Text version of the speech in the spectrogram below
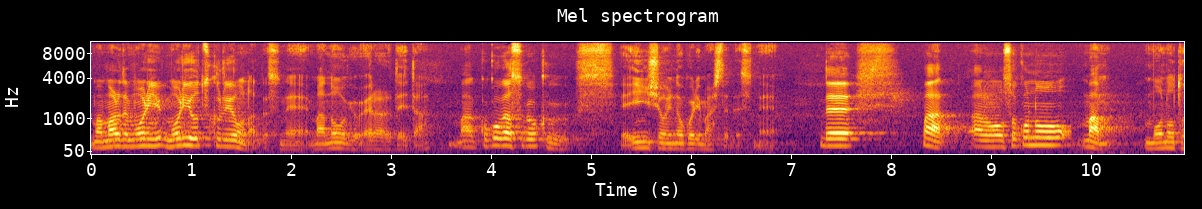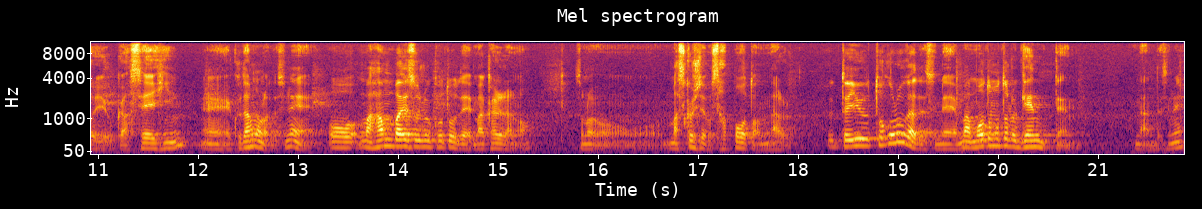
まあ、まるで森森を作るようなですね、まあ、農業をやられていた、まあ、ここがすごく印象に残りましてですね。で、まあ、あのそこの、まあものというか製品、えー、果物ですねを、まあ、販売することで、まあ、彼らのその、まあ、少しでもサポートになる。というところがですねもともとの原点なんですね。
